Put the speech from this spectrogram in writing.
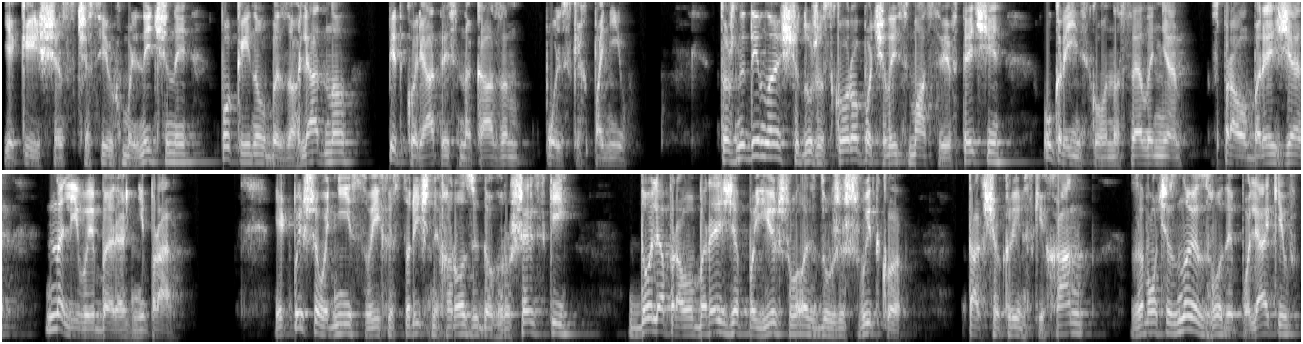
який ще з часів Хмельниччини покинув безоглядно підкорятись наказам польських панів. Тож не дивно, що дуже скоро почались масові втечі українського населення з правобережжя на лівий берег Дніпра. Як пише в одній з своїх історичних розвідок Грушевський, доля правобережжя погіршувалась дуже швидко, так що кримський хан за мовчазної згоди поляків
